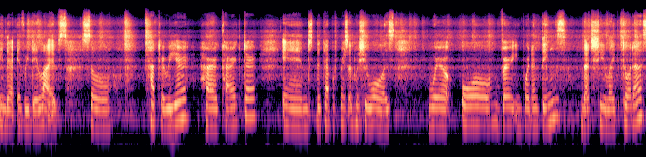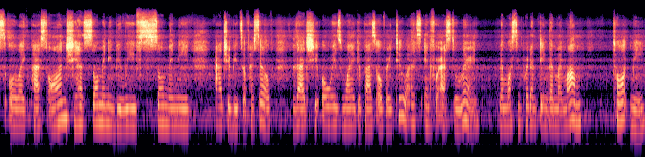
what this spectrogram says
in their everyday lives. So her career her character and the type of person who she was were all very important things that she like taught us or like passed on. She has so many beliefs, so many attributes of herself that she always wanted to pass over to us and for us to learn. The most important thing that my mom taught me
